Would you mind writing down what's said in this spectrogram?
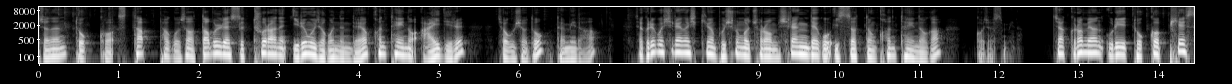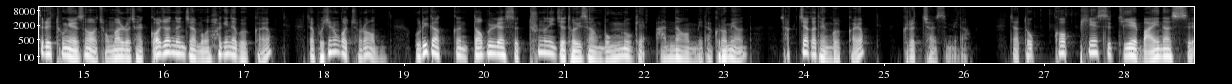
저는 docker stop 하고서 ws2라는 이름을 적었는데요. 컨테이너 id를 적으셔도 됩니다. 자 그리고 실행을 시키면 보시는 것처럼 실행되고 있었던 컨테이너가 꺼졌습니다. 자 그러면 우리 docker ps를 통해서 정말로 잘 꺼졌는지 한번 확인해 볼까요? 자 보시는 것처럼 우리가 끈 ws2는 이제 더 이상 목록에 안 나옵니다. 그러면 삭제가 된 걸까요? 그렇지 않습니다 자, docker ps 뒤에 마이너스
